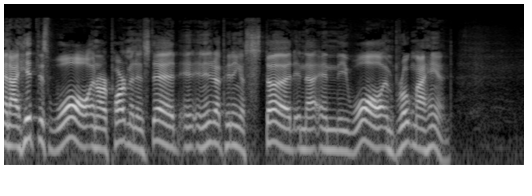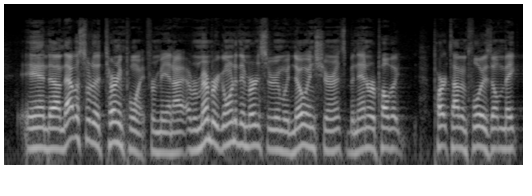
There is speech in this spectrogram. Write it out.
and I hit this wall in our apartment instead, and, and ended up hitting a stud in that in the wall and broke my hand. And um, that was sort of the turning point for me. And I, I remember going to the emergency room with no insurance. Banana Republic part time employees don't make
